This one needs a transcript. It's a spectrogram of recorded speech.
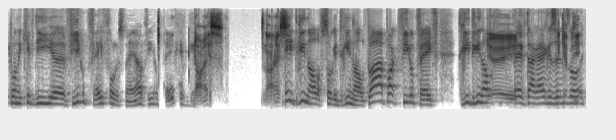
Want ik geef die uh, 4 op 5 volgens mij. Ja, 4 op 5. Oh, nice. Nice. Nee, 3,5, sorry, 3,5. Ah, pak 4 op 5. 3, 3,5, 5 daar ergens in. Ik heb, zo. die,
